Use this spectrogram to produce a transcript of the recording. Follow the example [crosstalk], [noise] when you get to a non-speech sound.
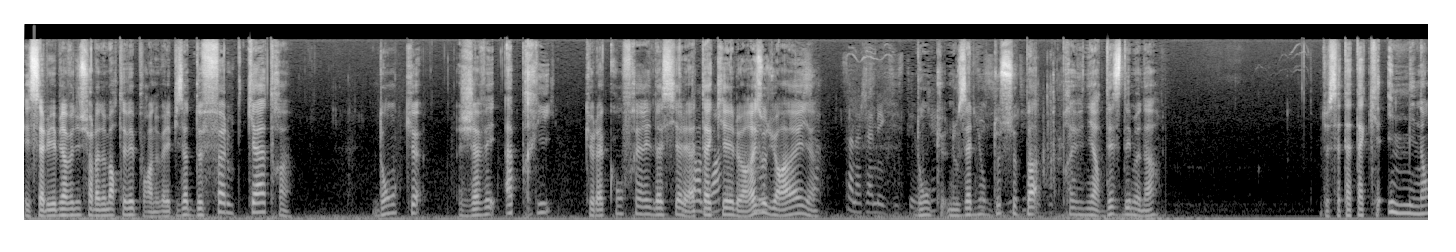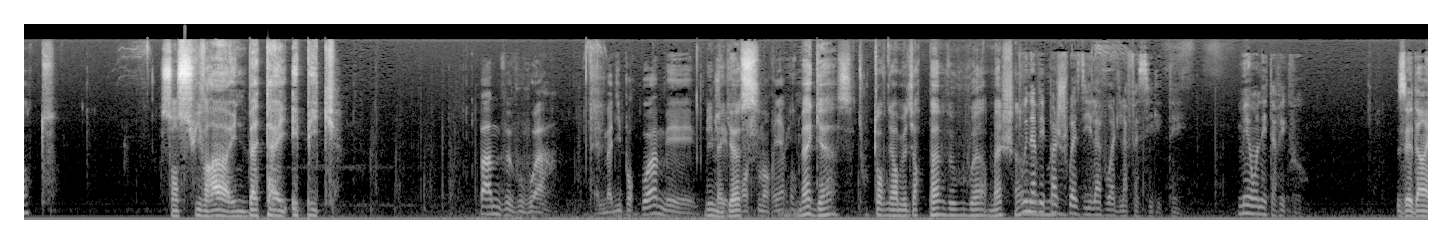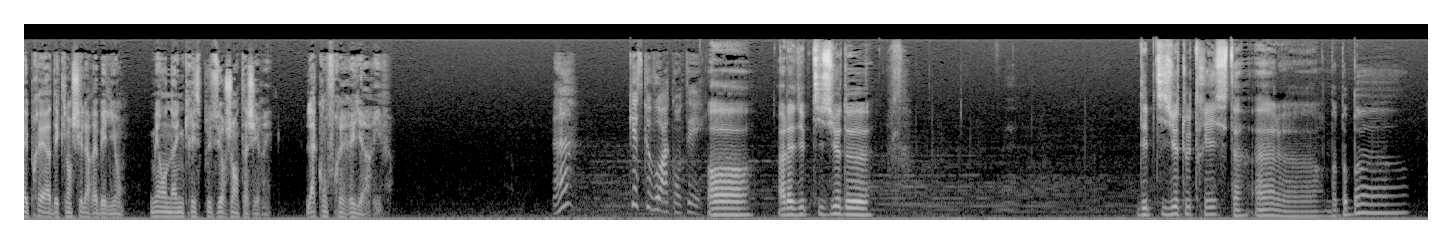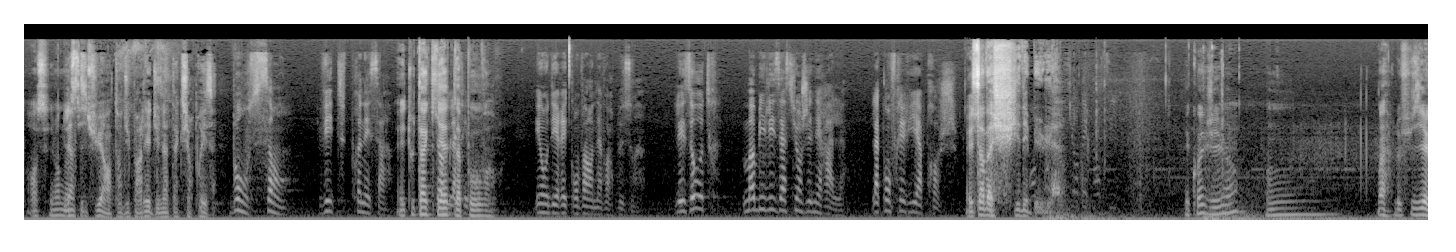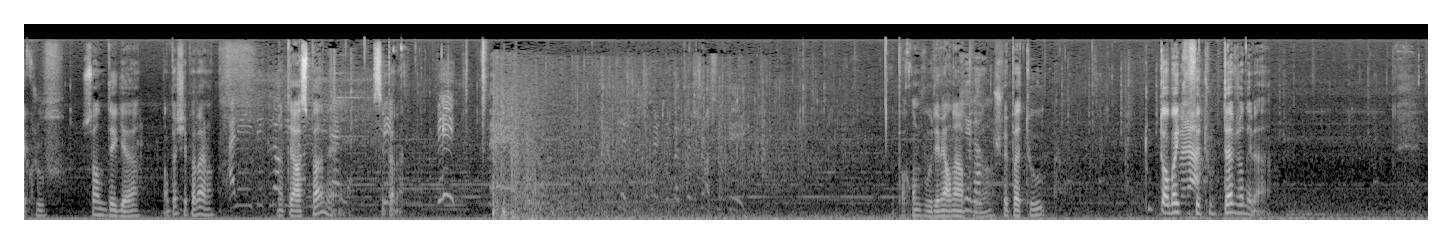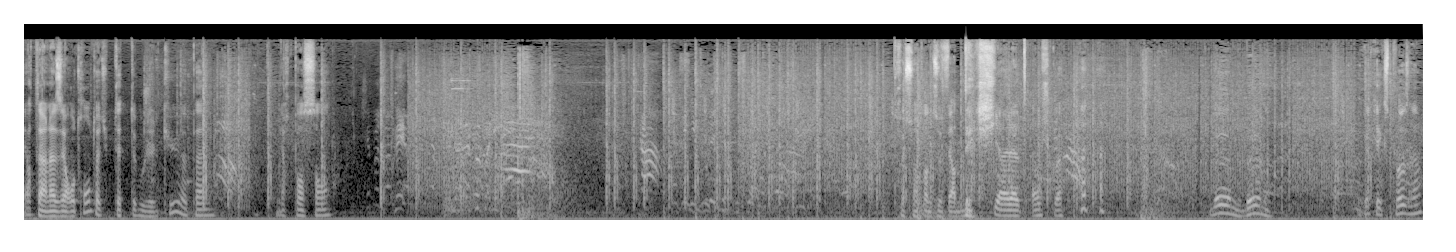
Et salut et bienvenue sur la Nomar TV pour un nouvel épisode de Fallout 4. Donc, j'avais appris que la confrérie de l'acier allait attaquer le réseau du rail. Donc, nous allions de ce pas prévenir Desdemona de cette attaque imminente. S'en suivra une bataille épique. Pam veut vous voir. Elle m'a dit pourquoi, mais Lui m'agace. franchement rien Il compris. m'agace. Tout le temps venir me dire Pam veut vous voir, machin. Vous n'avez pas choisi la voie de la facilité. Mais on est avec vous. Z1 est prêt à déclencher la rébellion, mais on a une crise plus urgente à gérer. La confrérie arrive. Hein? Qu'est-ce que vous racontez? Oh, elle a des petits yeux de... Des petits yeux tout tristes. Alors... Bah, bah, bah. Renseignement de l'Institut. A entendu parler d'une attaque surprise. Bon sang Vite, prenez ça. Et tout inquiète, l'a la pauvre. Et on dirait qu'on va en avoir besoin. Les autres, mobilisation générale. La confrérie approche. Et ça va chier des bulles. Et quoi que j'ai eu là Hmm. Ah, le fusil à clous. 100 de dégâts. N'empêche, c'est pas mal. Hein. M'intéresse pas, mais c'est pas mal. Vite Par contre, vous vous démerdez un peu. là hein. Je fais pas tout. Tout le temps, moi qui fait tout le taf, j'en ai marre. D'ailleurs, t'as un laser au tronc, toi, tu peux peut-être te bouger le cul, là, Pam. En y repensant. Ils sont en train de se faire déchirer la tronche, quoi. [laughs] boum, boum. Le qui explose, là.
